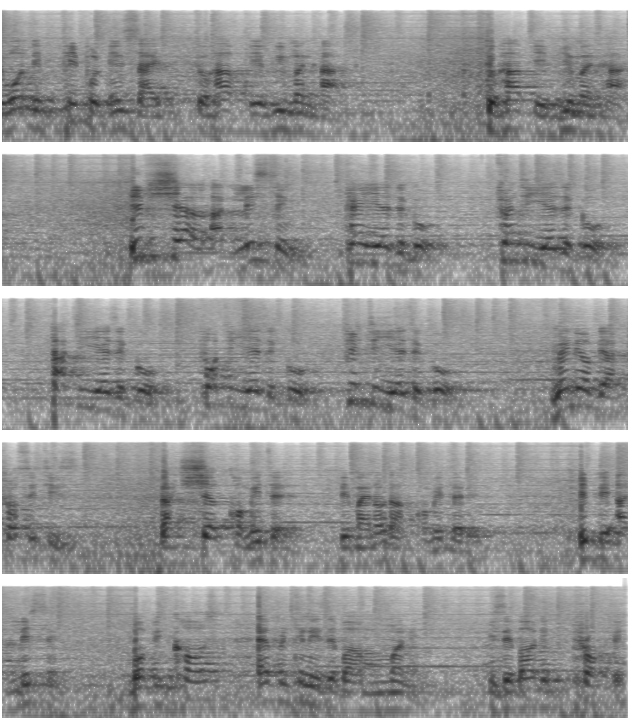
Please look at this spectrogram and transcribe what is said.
want the people inside to have a human heart. To have a human heart. If Shell had listened 10 years ago, 20 years ago, 30 years ago, 40 years ago, 50 years ago, many of the atrocities that Shell committed, they might not have committed it if they had listened. But because everything is about money, it's about the profit,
